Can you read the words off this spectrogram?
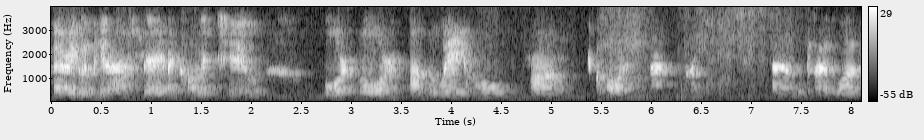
very good, Peter. I have to say, I call it to Oranmore on the way home from Cork. Um, the plan was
